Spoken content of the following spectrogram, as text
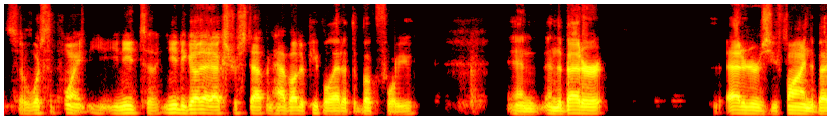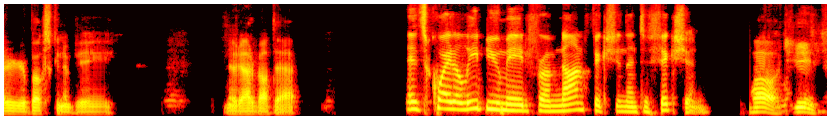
so what's the point you, you, need to you need to go that extra step and have other people edit the book for you and and the better editors you find the better your book's going to be no doubt about that it's quite a leap you made from nonfiction then to fiction oh geez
